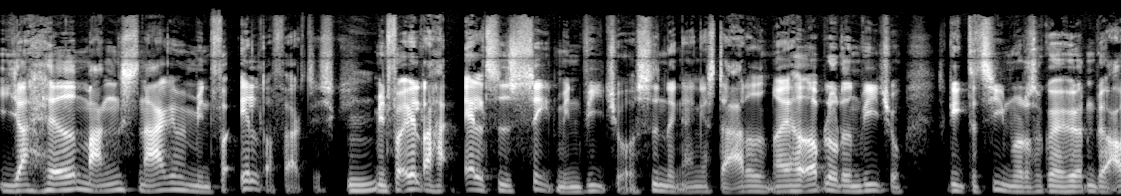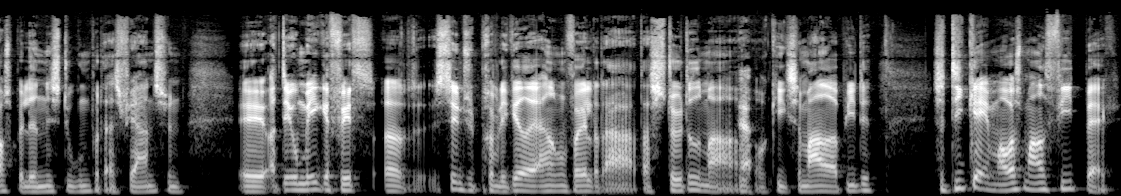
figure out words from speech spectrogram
jeg havde mange snakke med mine forældre, faktisk. Mm. Mine forældre har altid set mine videoer, siden dengang jeg startede. Når jeg havde uploadet en video, så gik der 10 minutter, så kunne jeg høre, den blev afspillet inde i stuen på deres fjernsyn. Øh, og det er jo mega fedt, og sindssygt privilegeret, at jeg havde nogle forældre, der, der støttede mig. Ja. og gik så meget op i det. Så de gav mig også meget feedback.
